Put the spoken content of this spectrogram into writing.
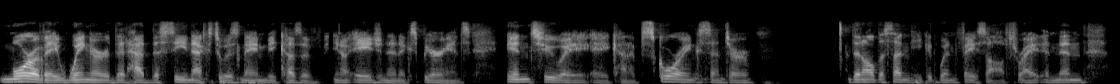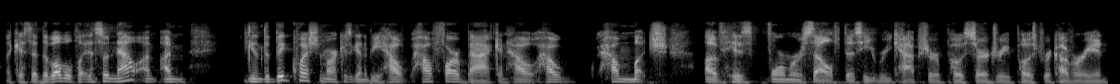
more of a winger that had the C next to his name because of you know age and inexperience into a, a kind of scoring center then all of a sudden he could win faceoffs, right? And then, like I said, the bubble play. And so now I'm, I'm, you know, the big question mark is going to be how how far back and how how how much of his former self does he recapture post surgery, post recovery? And,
